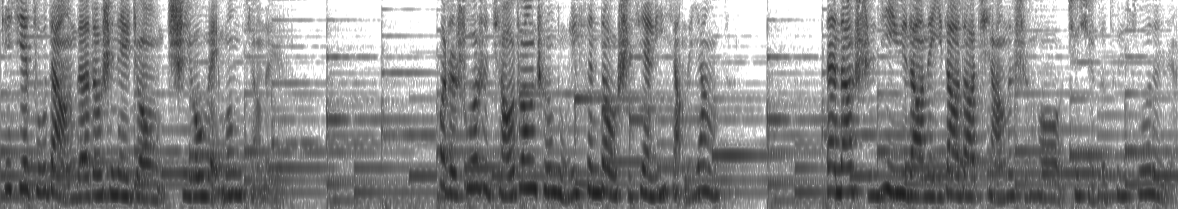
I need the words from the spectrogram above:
这些阻挡的都是那种持有伪梦想的人，或者说是乔装成努力奋斗实现理想的样子，但当实际遇到那一道道墙的时候，却选择退缩的人。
